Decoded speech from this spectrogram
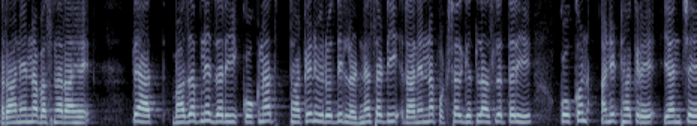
राणेंना बसणार आहे. त्यात भाजपने जरी कोकणात ठाकरेंविरोधी लढण्यासाठी राणेंना पक्षात घेतलं असलं तरी कोकण आणि ठाकरे यांचे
